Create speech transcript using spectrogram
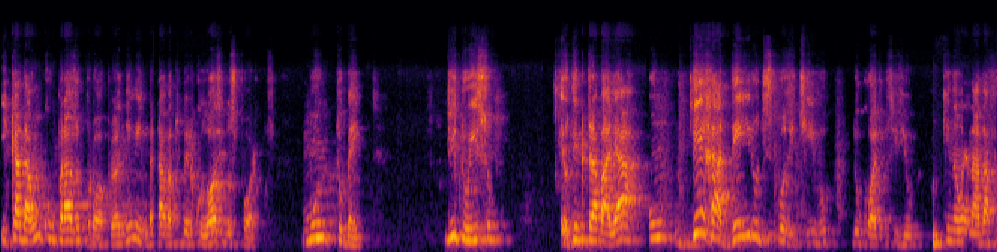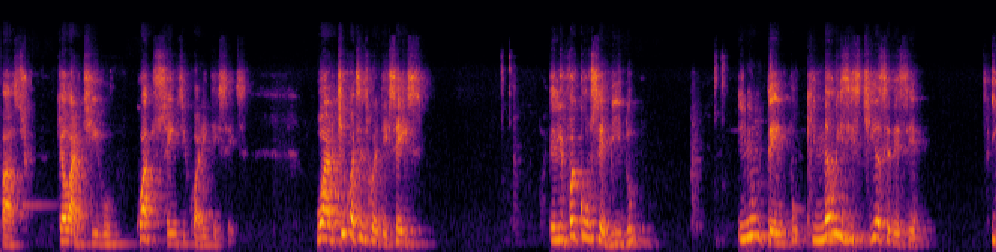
e cada um com prazo próprio. Eu nem lembrava a tuberculose dos porcos. Muito bem. Dito isso, eu tenho que trabalhar um derradeiro dispositivo do Código Civil, que não é nada fácil, que é o artigo 446. O artigo 446 ele foi concebido em um tempo que não existia CDC e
